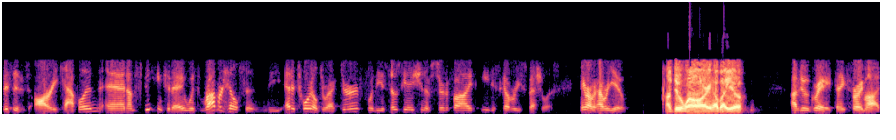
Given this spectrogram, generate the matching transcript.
This is Ari Kaplan, and I'm speaking today with Robert Hilson, the editorial director for the Association of Certified E-Discovery Specialists. Hey, Robert, how are you? I'm doing well, Ari. How about you? I'm doing great. Thanks very much.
